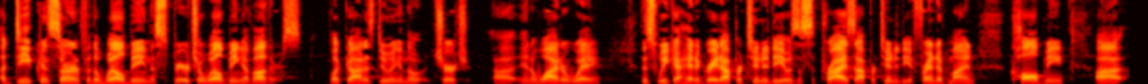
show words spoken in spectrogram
a deep concern for the well being, the spiritual well being of others, what God is doing in the church uh, in a wider way. This week I had a great opportunity. It was a surprise opportunity. A friend of mine called me. Uh,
